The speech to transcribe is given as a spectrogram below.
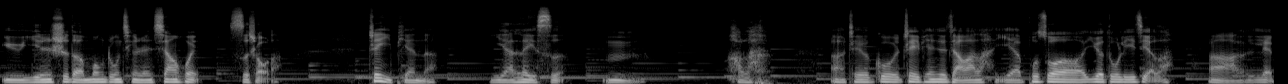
与吟诗的梦中情人相会厮守了。这一篇呢，也类似。嗯，好了，啊，这个故这一篇就讲完了，也不做阅读理解了啊，连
